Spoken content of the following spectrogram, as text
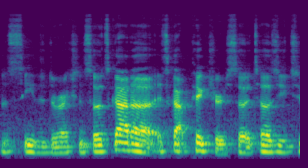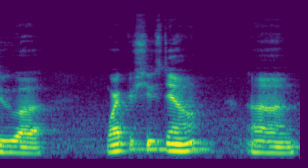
let's see the directions. So it's got a, uh, it's got pictures. So it tells you to uh, wipe your shoes down, um,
